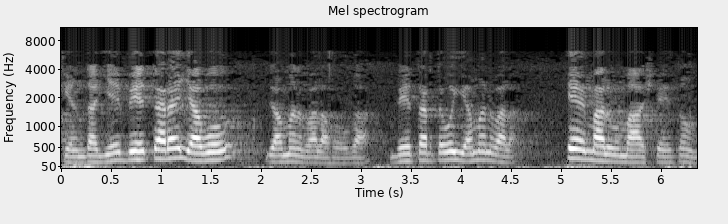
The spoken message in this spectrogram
کے اندر؟ یہ بہتر ہے یا وہ جو امن والا ہوگا؟ بہتر تو وہی امن والا۔ یہ معلومات ہے تم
